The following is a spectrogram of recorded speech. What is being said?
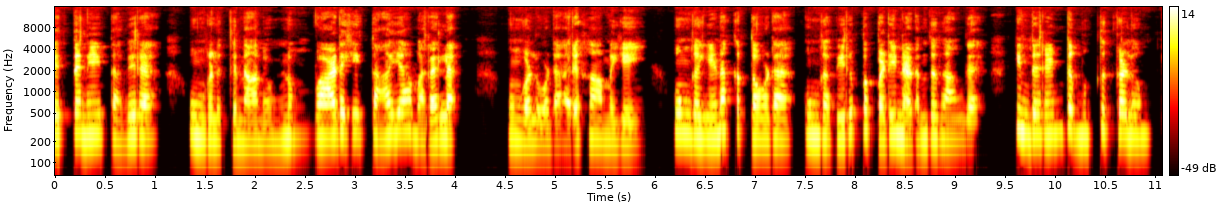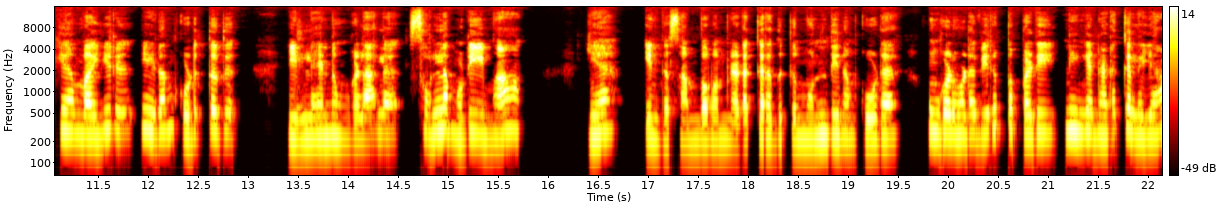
பெத்தனே தவிர உங்களுக்கு நான் இன்னும் வாடகை தாயா வரல. உங்களோட அருகாமையை உங்க இணக்கத்தோட உங்க விருப்பப்படி நடந்துதாங்க. இந்த ரெண்டு முத்துக்களும் என் வயிறு இடம் கொடுத்தது. இல்லைன்னு உங்களால சொல்ல முடியுமா? ஏன்? இந்த சம்பவம் நடக்கிறதுக்கு முன்தினம் கூட உங்களோட விருப்பப்படி நீங்க நடக்கலையா?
